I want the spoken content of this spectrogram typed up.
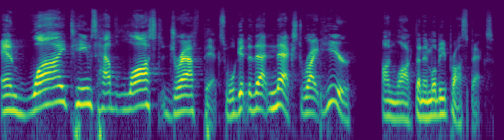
and why teams have lost draft picks. We'll get to that next, right here on Locked on MLB Prospects.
